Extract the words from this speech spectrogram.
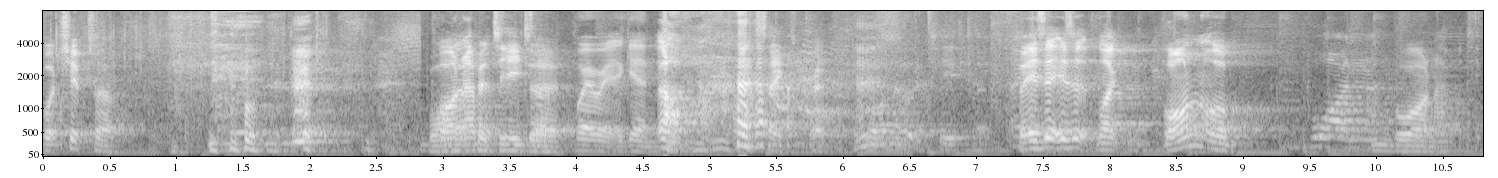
what chips are. Bon appetito. Wait, wait, again. Oh, for fuck's sake, Fred. But is it is it like bon or One. bon appetito?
